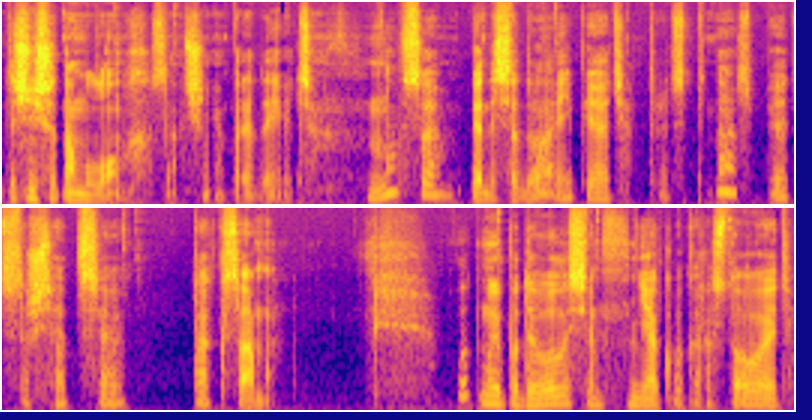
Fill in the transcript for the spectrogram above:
точніше там long значення передаються. Ну, все, 52 і 5, 30, 15, 5, 160 це так само. От ми подивилися, як використовують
